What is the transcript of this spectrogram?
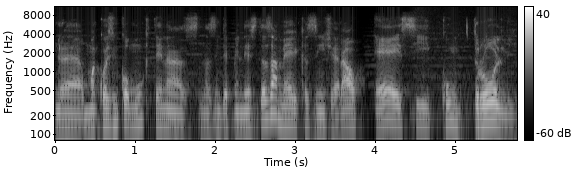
é, uma coisa em comum que tem nas, nas independências das Américas em geral é esse controle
